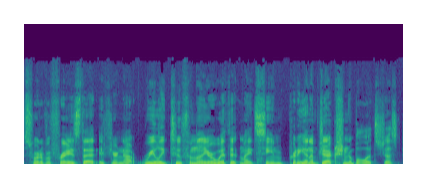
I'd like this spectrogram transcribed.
sort of a phrase that, if you're not really too familiar with it, might seem pretty unobjectionable. It's just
